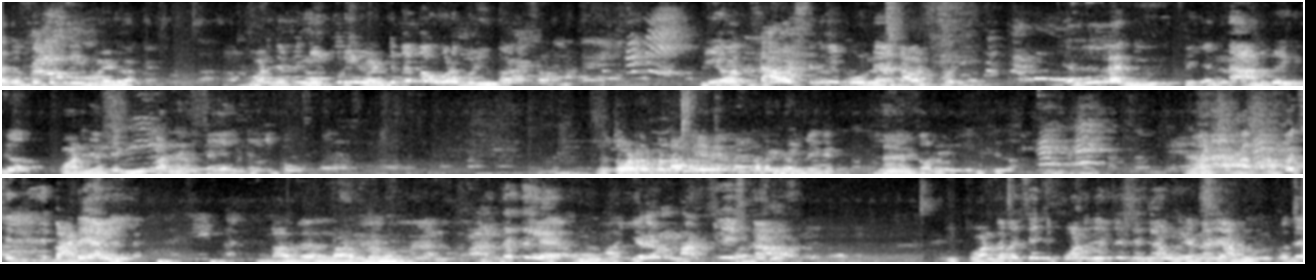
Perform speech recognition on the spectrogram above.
அதை சுட்டு பிடிங்க போயிடுவாங்க. போன நீ பிடிங்க வந்துட்டு போய் இப்ப கூட பாருங்க நீ வந்து சாவடிச்சு போய் பொண்ணு சாவடிச்சு போயிடுவாங்க. எல்லாம் நீ இப்ப என்ன அனுபவிக்கிறோ போன ஜென்மத்துல நீ பண்ண செயல்கள் இப்போ இந்த தொடர்பு இல்லாம எதுவுமே நடக்காது. எதுவுமே கிடையாது. தொடர்பு தான் ஆனா அப்ப- செஞ்சது இப்ப அடையாளம் இல்லை. மறந்து மறந்துடும். மறந்ததில்ல. உங்க இறைவன் மறைச்சு வச்சுட்டான். நீ போன தடவை செஞ்சு போன ஜென்மத்துல செஞ்சா உங்களுக்கு என்ன ஞாபகம் இருப்பது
